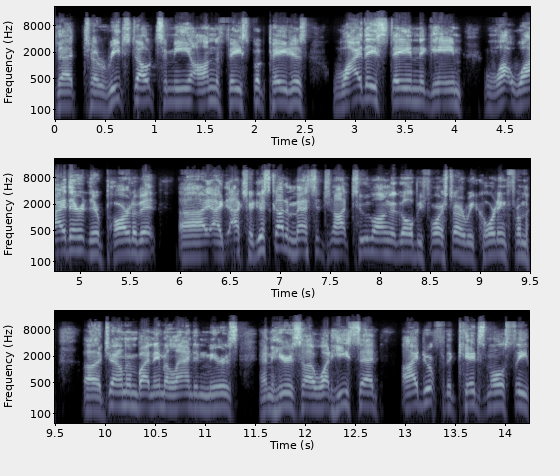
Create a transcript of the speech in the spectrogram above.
that uh, reached out to me on the Facebook pages why they stay in the game, what, why they're they're part of it. Uh, I actually just got a message not too long ago before I started recording from a gentleman by the name of Landon Mears, and here's uh, what he said. I do it for the kids mostly.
